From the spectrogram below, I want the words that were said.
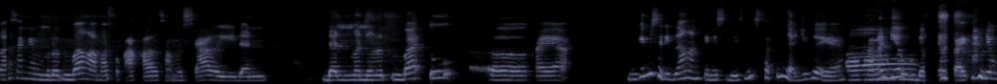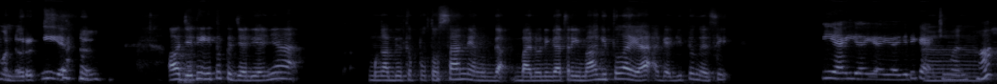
alasan yang menurut Mbak nggak masuk akal sama sekali dan dan menurut Mbak tuh uh, kayak mungkin bisa dibilang unfinished business tapi nggak juga ya oh. karena dia udah menyelesaikannya menurut dia. Oh jadi itu kejadiannya mengambil keputusan yang nggak Mbak Nuni nggak terima gitulah ya, agak gitu nggak sih? Iya iya iya iya. Jadi kayak uh, cuman, hah,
